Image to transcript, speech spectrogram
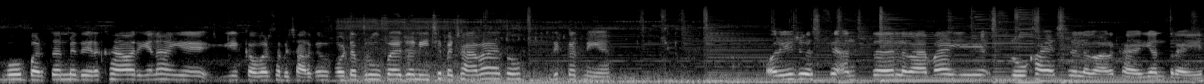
वो बर्तन में दे रखा है। और ये ना, ये ये कवर से बिछा रखा है। वाटर प्रूफ है, जो नीचे बिछाया हुआ है तो दिक्कत नहीं है। और ये जो इसके अंतर लगाया हुआ है, ये लोखा इसलिए लगा रखा है, यंत्र है ये।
